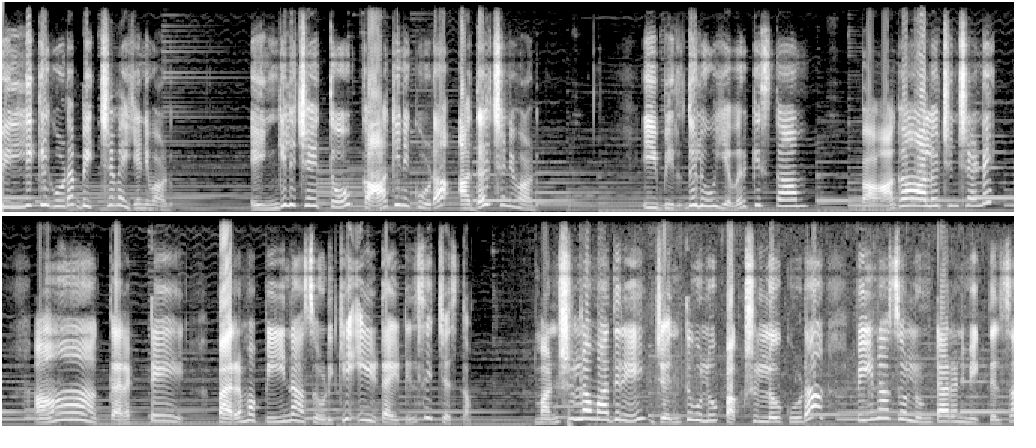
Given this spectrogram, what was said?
పిల్లికి కూడా బిచ్చమెయ్యనివాడు ఎంగిలి చేత్తో కాకిని కూడా అదల్చనివాడు. ఈ బిరుదులు ఎవరికిస్తాం? బాగా ఆలోచించండి. ఆ కరెక్టే. పరమ పీనాసోడికి ఈ టైటిల్స్ ఇచ్చేస్తాం. మనుషుల్లో మాదిరి జంతువులు పక్షుల్లో కూడా పీనాసోళ్ళు ఉంటారని మీకు తెలుసా?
